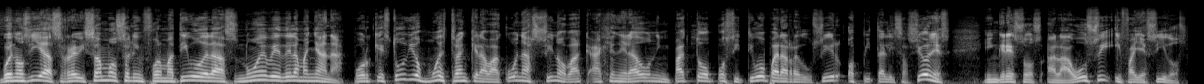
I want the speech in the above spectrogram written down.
Buenos días, revisamos el informativo de las 9 de la mañana, porque estudios muestran que la vacuna Sinovac ha generado un impacto positivo para reducir hospitalizaciones, ingresos a la UCI y fallecidos.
